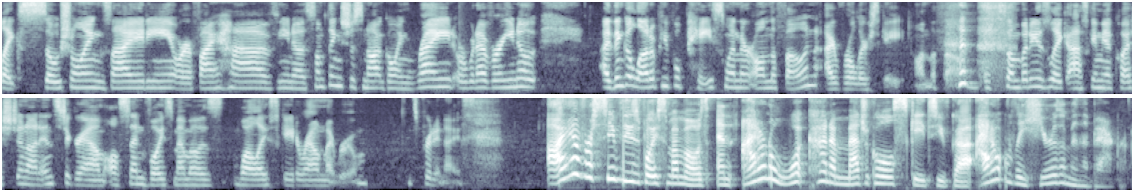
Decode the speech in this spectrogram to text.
like social anxiety or if I have, you know, something's just not going right or whatever, you know, I think a lot of people pace when they're on the phone. I roller skate on the phone. if somebody's like asking me a question on Instagram, I'll send voice memos while I skate around my room. It's pretty nice. I have received these voice memos and I don't know what kind of magical skates you've got. I don't really hear them in the background.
